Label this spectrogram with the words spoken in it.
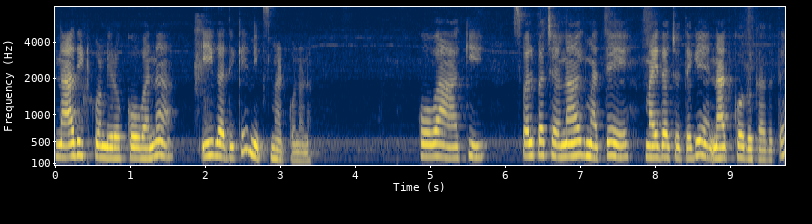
ನಾದಿಟ್ಕೊಂಡಿರೋ ಕೋವಾನ ಈಗ ಅದಕ್ಕೆ ಮಿಕ್ಸ್ ಮಾಡ್ಕೊಳ್ಳೋಣ ಕೋವಾ ಹಾಕಿ ಸ್ವಲ್ಪ ಚೆನ್ನಾಗಿ ಮತ್ತೆ ಮೈದಾ ಜೊತೆಗೆ ನಾದ್ಕೋಬೇಕಾಗುತ್ತೆ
